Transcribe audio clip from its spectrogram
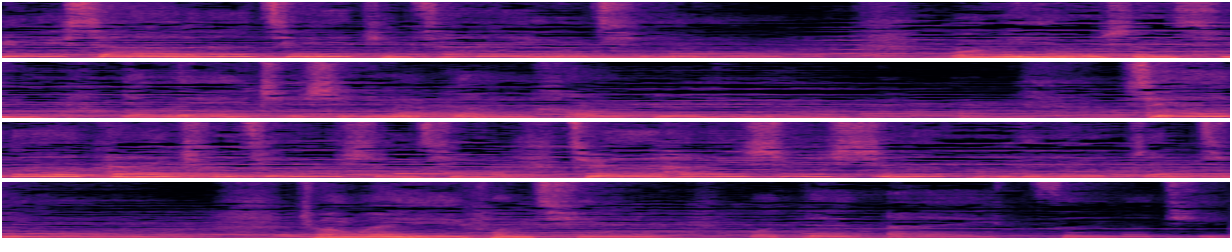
雨下了几天才能晴。我没有伤心。眼泪只是刚好而已，写得太触景生情，却还是舍不得暂停。窗外已放晴，我的爱怎么停？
